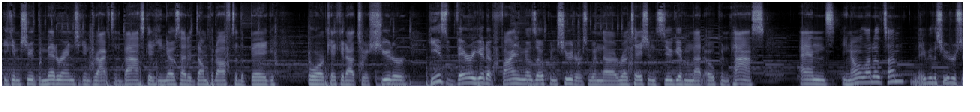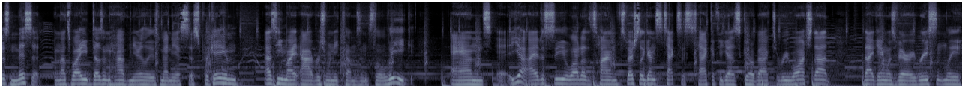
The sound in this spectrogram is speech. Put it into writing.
He can shoot the mid range, he can drive to the basket, he knows how to dump it off to the big or kick it out to a shooter. He is very good at finding those open shooters when the rotations do give him that open pass. And, you know, a lot of the time, maybe the shooters just miss it. And that's why he doesn't have nearly as many assists per game as he might average when he comes into the league. And uh, yeah, I just see a lot of the time, especially against Texas Tech, if you guys go back to rewatch that, that game was very recently.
